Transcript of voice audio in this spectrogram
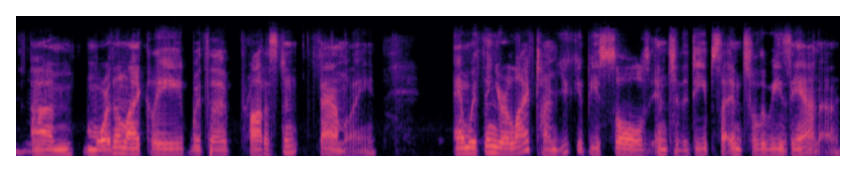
Mm-hmm. Um, more than likely with a Protestant family, and within your lifetime, you could be sold into the deep into Louisiana,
